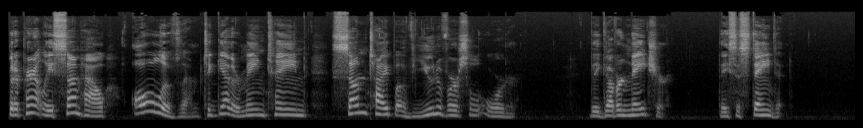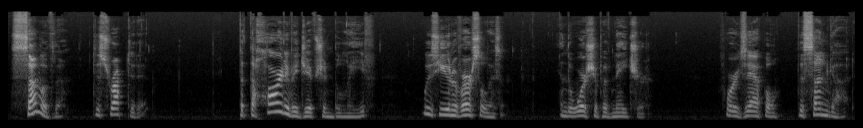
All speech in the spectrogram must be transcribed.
but apparently somehow all of them together maintained some type of universal order. They governed nature, they sustained it. Some of them disrupted it. But the heart of Egyptian belief was universalism and the worship of nature. For example, the sun god,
